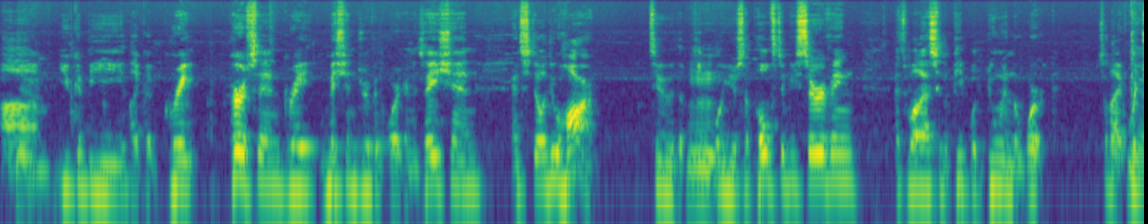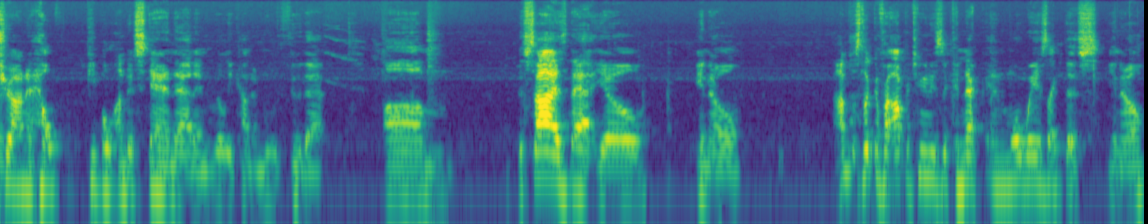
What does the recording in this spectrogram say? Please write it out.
Um, You could be like a great person, great mission driven organization, and still do harm to the Mm. people you're supposed to be serving, as well as to the people doing the work. So, like, we're Yeah. trying to help people understand that and really kind of move through that. Um, besides that, yo, you know, I'm just looking for opportunities to connect in more ways like this, you know.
